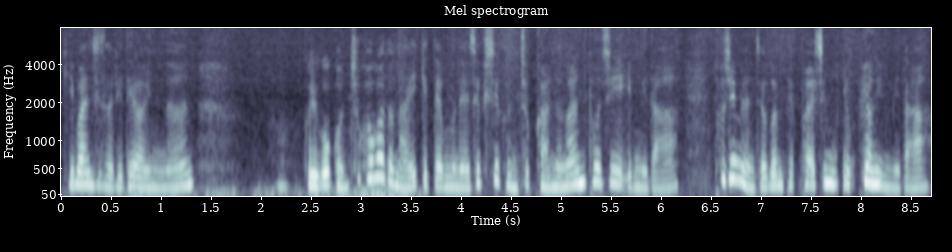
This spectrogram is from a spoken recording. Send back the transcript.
기반 시설이 되어 있는 어, 그리고 건축 허가도 나 있기 때문에 즉시 건축 가능한 토지입니다. 토지 면적은 186평입니다.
